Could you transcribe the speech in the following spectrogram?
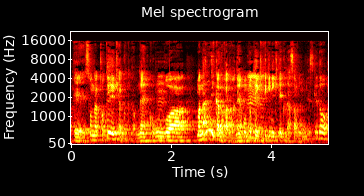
ってそんな固定客とかもね今後は、まあ、何人かの方がね本当定期的に来てくださるんですけど、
